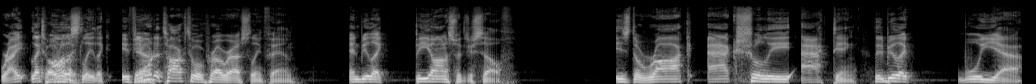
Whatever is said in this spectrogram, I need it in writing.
right? Like Totally. honestly, like if you Yeah. were to talk to a pro wrestling fan and be like, "Be honest with yourself," is The Rock actually acting? They'd be like, "Well, yeah,"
